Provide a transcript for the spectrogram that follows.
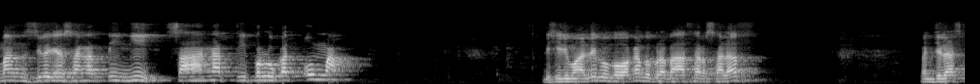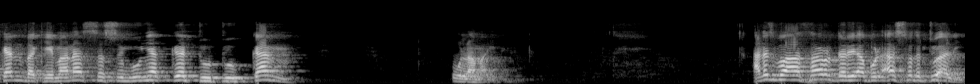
manzilnya sangat tinggi, sangat diperlukan umat. Di sini Malik membawakan beberapa asar salaf menjelaskan bagaimana sesungguhnya kedudukan ulama itu. Ada sebuah asar dari Abu Aswad Ad-Duali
